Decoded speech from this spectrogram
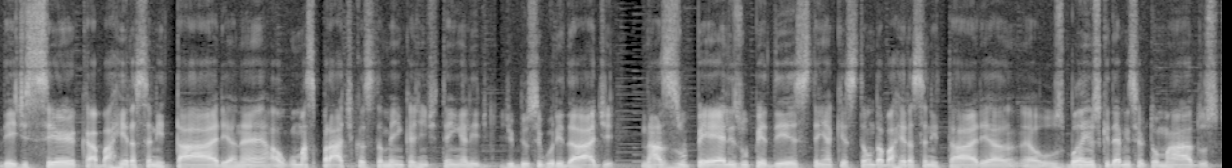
desde cerca, barreira sanitária, né, algumas práticas também que a gente tem ali de, de biosseguridade. Nas UPLs, UPDs, tem a questão da barreira sanitária, é, os banhos que devem ser tomados,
